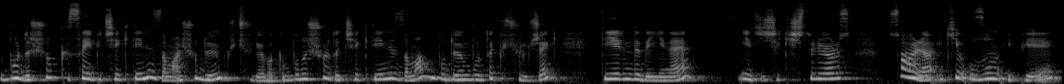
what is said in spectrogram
Burada şu kısa ipi çektiğiniz zaman şu düğüm küçülüyor. Bakın bunu şurada çektiğiniz zaman bu düğüm burada küçülecek. Diğerinde de yine iyice çekiştiriyoruz. Sonra iki uzun ipi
